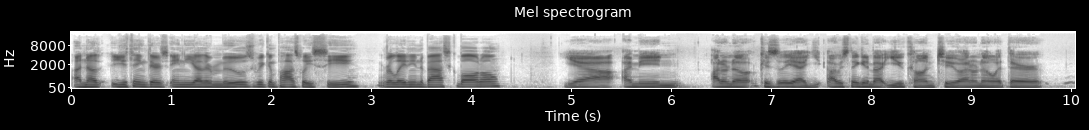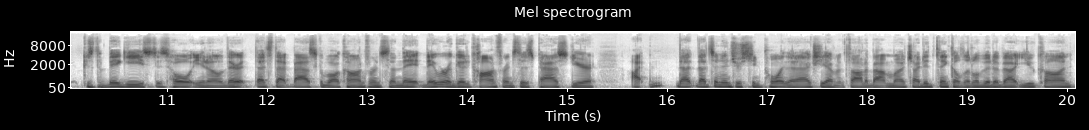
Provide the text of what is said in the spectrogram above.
another, you think there's any other moves we can possibly see relating to basketball at all? Yeah, I mean, I don't know because yeah, I was thinking about UConn too. I don't know what they're because the Big East is whole. You know, they're that's that basketball conference, and they they were a good conference this past year. I, that that's an interesting point that I actually haven't thought about much. I did think a little bit about UConn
